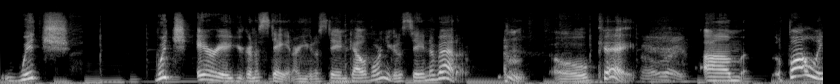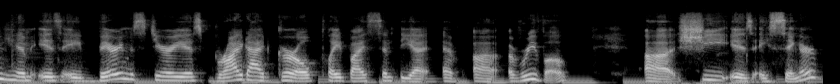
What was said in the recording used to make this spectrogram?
which which area you're going to stay in. Are you going to stay in California? You're going to stay in Nevada. Hmm, okay. All right. Um, following him is a very mysterious, bright-eyed girl played by Cynthia uh, Erivo. Uh, she is a singer,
